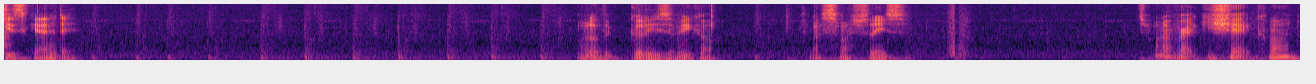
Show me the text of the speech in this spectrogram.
He's scared. Eh? What other goodies have you got? Can I smash these? Just want to wreck your shit, come on.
